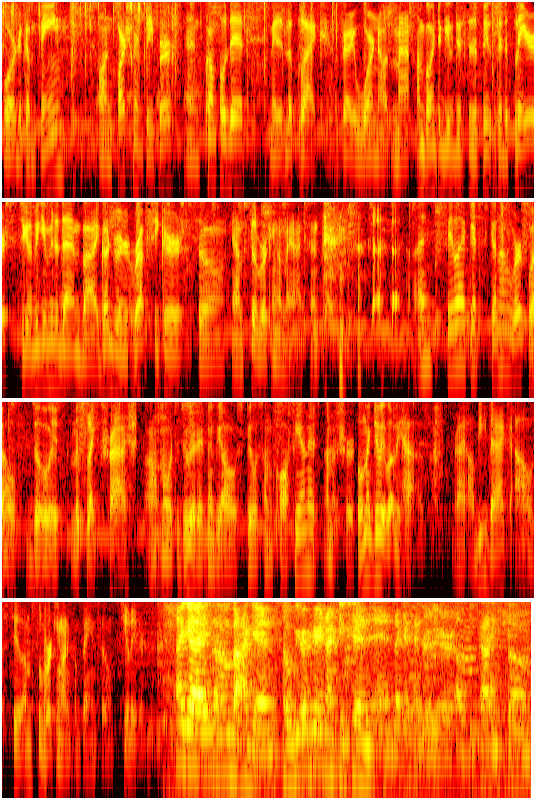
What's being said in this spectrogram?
for the campaign on parchment paper and crumpled it, made it look like a very worn out map. I'm going to give this to the, to the players. It's gonna be given to them by Gundren Rockseeker. So yeah, I'm still working on my accent. I feel like it's gonna work well, though it looks like trash. I don't know what to do with it. Maybe I'll spill some coffee on it. I'm not sure. We'll make do with what we have. Right, I'll be back. I'll still I'm still working on a campaign, so see you later. Hi guys, I'm back again. So we are here in our kitchen and like I said earlier, I'll be cutting some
